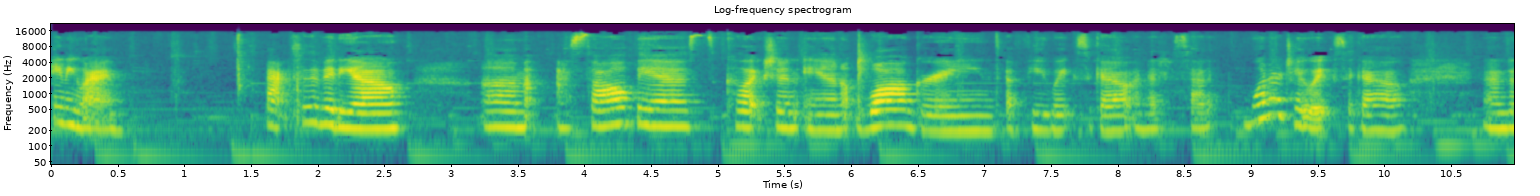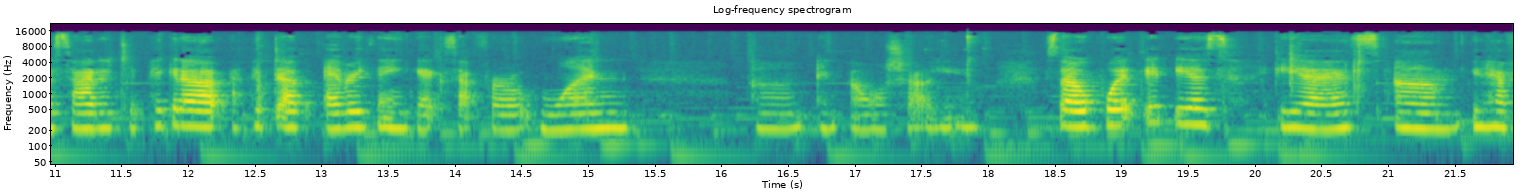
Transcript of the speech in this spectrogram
anyway, back to the video. Um, I saw this collection in Walgreens a few weeks ago and I decided, one or two weeks ago, and I decided to pick it up. I picked up everything except for one um, and I will show you. So what it is, is um, you have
